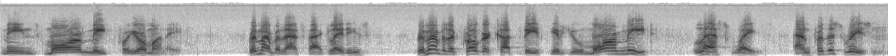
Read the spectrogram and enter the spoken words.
means more meat for your money. Remember that fact, ladies. Remember that Kroger cut beef gives you more meat, less waste. And for this reason,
